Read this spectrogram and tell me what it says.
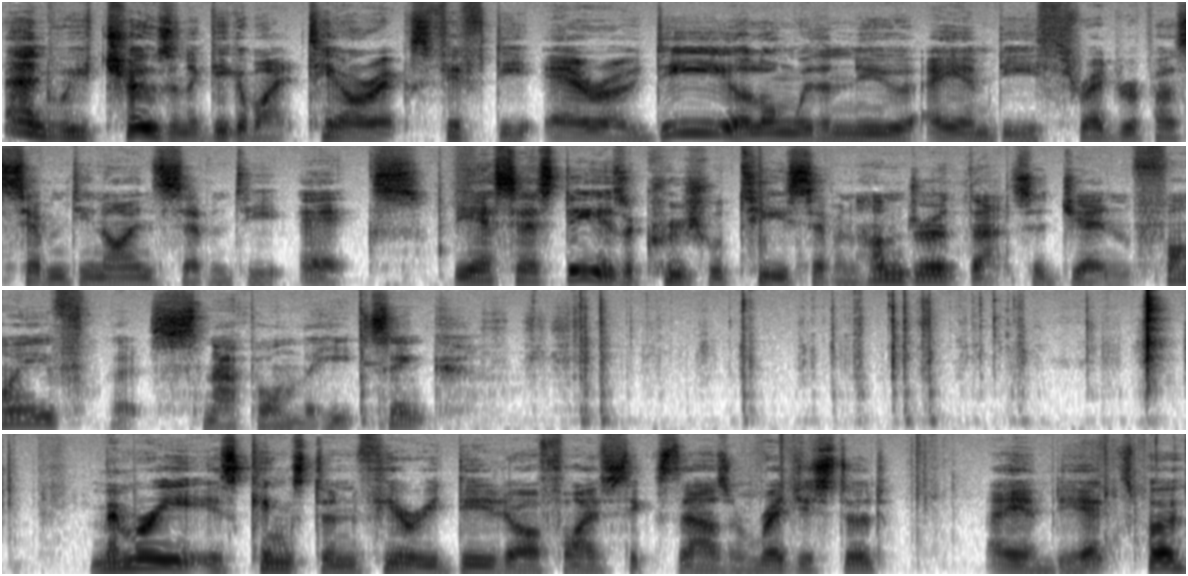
And we've chosen a Gigabyte TRX 50 Aero D along with a new AMD Threadripper 7970X. The SSD is a Crucial T700, that's a Gen 5. Let's snap on the heatsink. Memory is Kingston Fury DDR5 6000 registered, AMD Expo.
